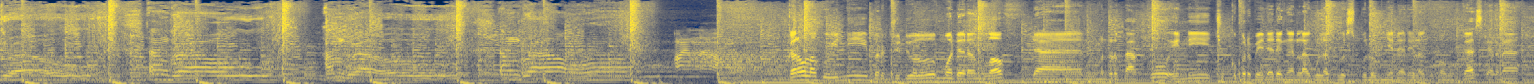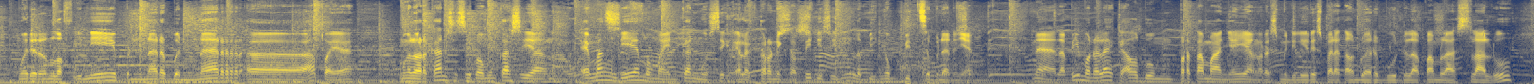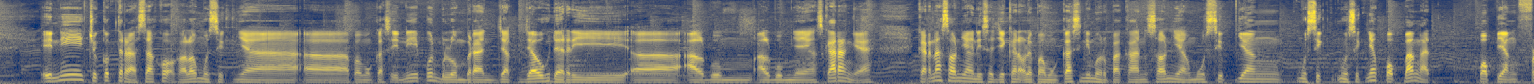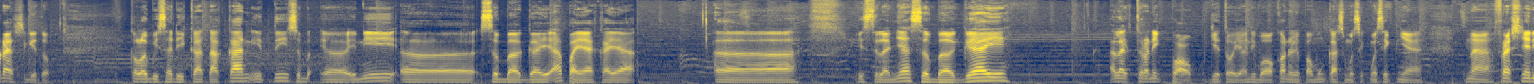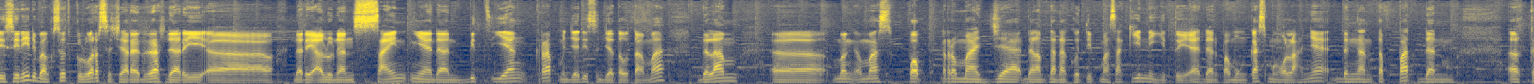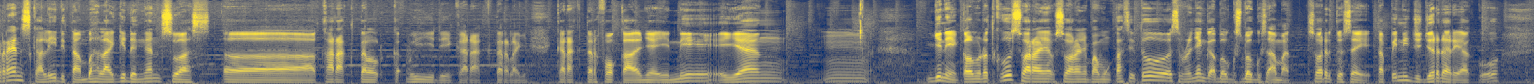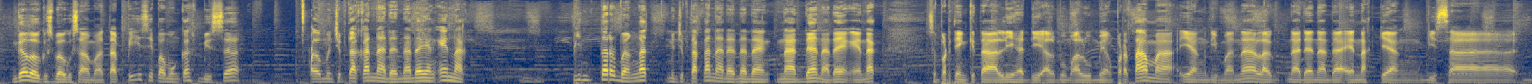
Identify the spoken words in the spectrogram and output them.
Grow and grow. Kalau lagu ini berjudul Modern Love dan menurut aku ini cukup berbeda dengan lagu-lagu sebelumnya dari lagu Pamungkas karena Modern Love ini benar-benar uh, apa ya mengeluarkan sisi Pamungkas yang emang dia memainkan musik elektronik tapi di sini lebih ngebeat sebenarnya. Nah, tapi Monolith ke album pertamanya yang resmi diliris pada tahun 2018 lalu ini cukup terasa kok kalau musiknya uh, Pamungkas ini pun belum beranjak jauh dari uh, album albumnya yang sekarang ya. Karena sound yang disajikan oleh Pamungkas ini merupakan sound yang musik yang musik musiknya pop banget, pop yang fresh gitu. Kalau bisa dikatakan ini seba, uh, ini uh, sebagai apa ya kayak uh, istilahnya sebagai electronic pop gitu yang dibawakan oleh Pamungkas musik-musiknya. Nah, freshnya di sini dimaksud keluar secara deras dari uh, dari alunan sign-nya dan beat yang kerap menjadi senjata utama dalam uh, mengemas pop remaja dalam tanda kutip masa kini gitu ya dan Pamungkas mengolahnya dengan tepat dan uh, keren sekali ditambah lagi dengan suas uh, karakter wih di karakter lagi karakter vokalnya ini yang hmm, Gini, kalau menurutku suaranya suaranya Pamungkas itu sebenarnya nggak bagus-bagus amat. Sorry to say, tapi ini jujur dari aku nggak bagus-bagus amat. Tapi si Pamungkas bisa uh, menciptakan nada-nada yang enak. Pinter banget menciptakan nada-nada yang nada-nada yang enak seperti yang kita lihat di album-album yang pertama yang di mana nada-nada enak yang bisa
